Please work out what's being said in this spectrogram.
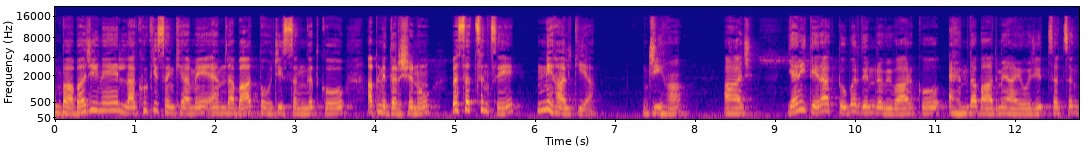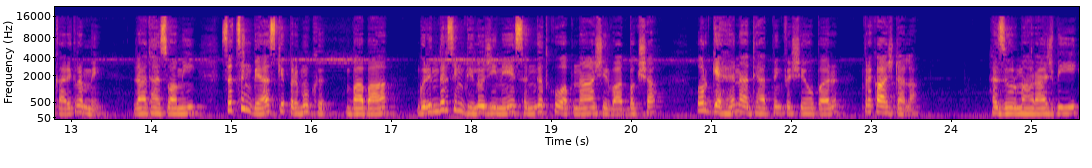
बाबा जी ने लाखों की संख्या में अहमदाबाद पहुँची संगत को अपने दर्शनों व सत्संग से निहाल किया। जी हाँ आज, यानी तेरह अक्टूबर दिन रविवार को अहमदाबाद में आयोजित सत्संग कार्यक्रम में राधा स्वामी सत्संग ब्यास के प्रमुख बाबा गुरिंदर सिंह ढिलो जी ने संगत को अपना आशीर्वाद बख्शा और गहन आध्यात्मिक विषयों पर प्रकाश डाला। हजूर महाराज भी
